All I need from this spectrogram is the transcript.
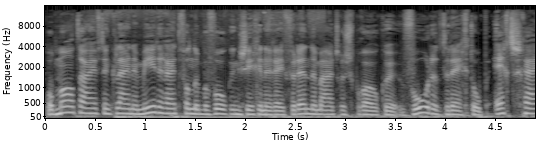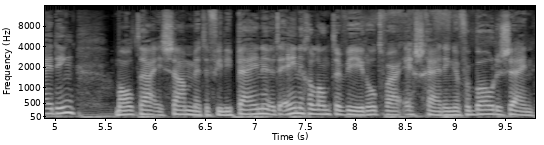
Op Malta heeft een kleine meerderheid van de bevolking zich in een referendum uitgesproken voor het recht op echtscheiding. Malta is samen met de Filipijnen het enige land ter wereld waar echtscheidingen verboden zijn.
